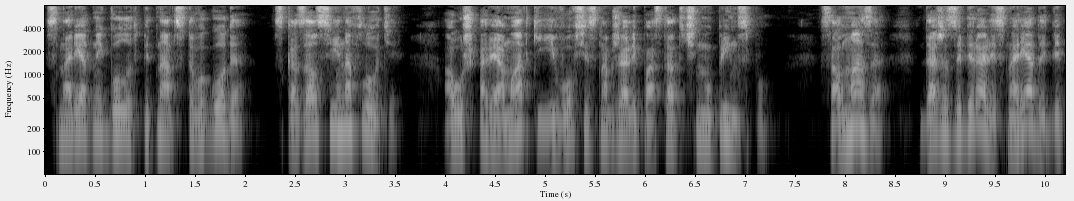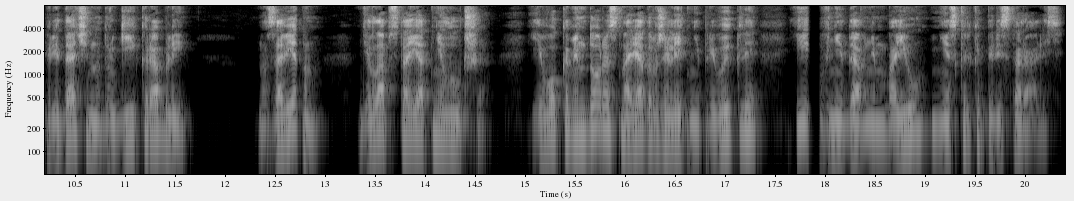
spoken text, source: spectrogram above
Снарядный голод 15 -го года сказался и на флоте, а уж авиаматки и вовсе снабжали по остаточному принципу. С «Алмаза» даже забирали снаряды для передачи на другие корабли. На «Заветном» дела обстоят не лучше. Его комендоры снарядов жалеть не привыкли и в недавнем бою несколько перестарались.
